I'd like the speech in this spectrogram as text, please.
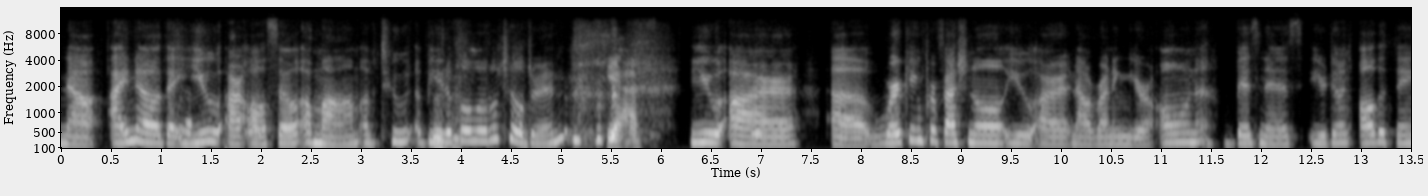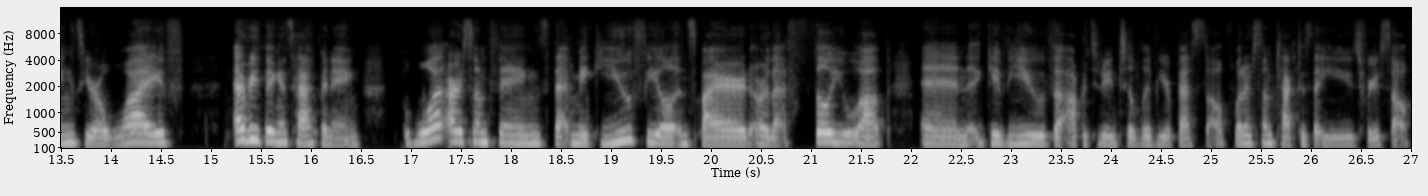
Now, I know that you are also a mom of two mm-hmm. beautiful little children. Yeah. you are a working professional. You are now running your own business. You're doing all the things. You're a wife. Everything is happening. What are some things that make you feel inspired or that fill you up and give you the opportunity to live your best self? What are some tactics that you use for yourself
